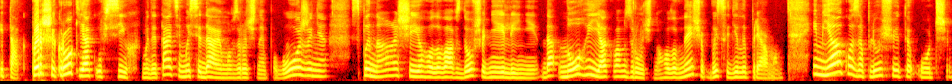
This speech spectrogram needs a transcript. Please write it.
І так, перший крок, як у всіх медитацій, ми сідаємо в зручне положення, спина, шия, голова вздовж однієї лінії. Да? Ноги як вам зручно. Головне, щоб ви сиділи прямо. І м'яко заплющуєте очі.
